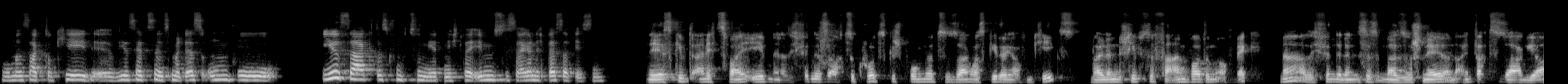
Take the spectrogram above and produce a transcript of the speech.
Wo man sagt, okay, wir setzen jetzt mal das um, wo ihr sagt, das funktioniert nicht, weil ihr müsst es eigentlich besser wissen. Nee, es gibt eigentlich zwei Ebenen. Also ich finde es auch zu kurz gesprungen, nur zu sagen, was geht euch auf den Keks, weil dann schiebst du Verantwortung auch weg. Ne? Also ich finde, dann ist es immer so schnell und einfach zu sagen, ja,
